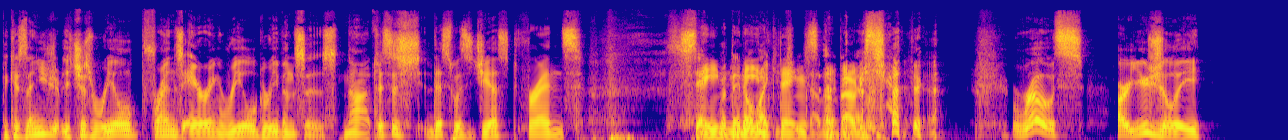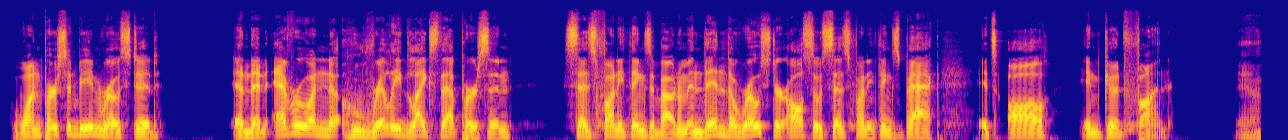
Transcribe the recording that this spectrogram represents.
Because then you, it's just real friends airing real grievances, not This is this was just friends saying what they don't mean like things other. about Yeah. each other. Roasts are usually one person being roasted, and then everyone who really likes that person says funny things about him, and then the roaster also says funny things back. It's all in good fun. Yeah.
